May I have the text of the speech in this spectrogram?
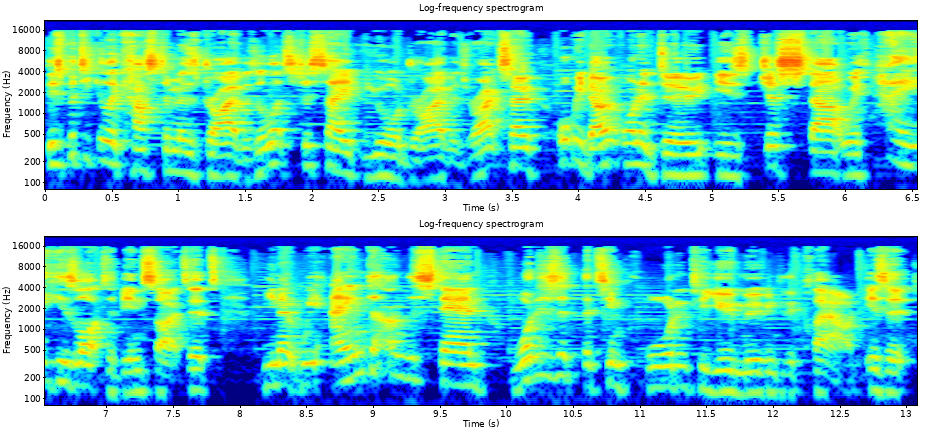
this particular customer's drivers, or let's just say your drivers, right? So what we don't want to do is just start with, hey, here's lots of insights. It's you know, we aim to understand what is it that's important to you moving to the cloud. Is it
